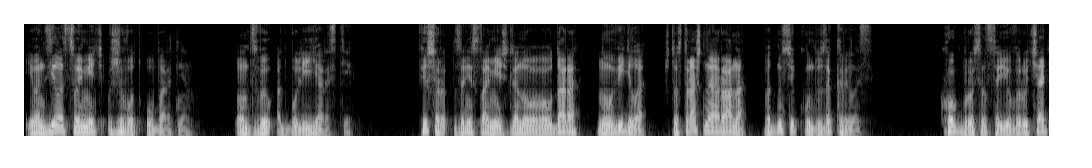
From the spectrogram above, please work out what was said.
и вонзила свой меч в живот оборотня. Он взвыл от боли и ярости. Фишер занесла меч для нового удара, но увидела, что страшная рана в одну секунду закрылась. Хок бросился ее выручать,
